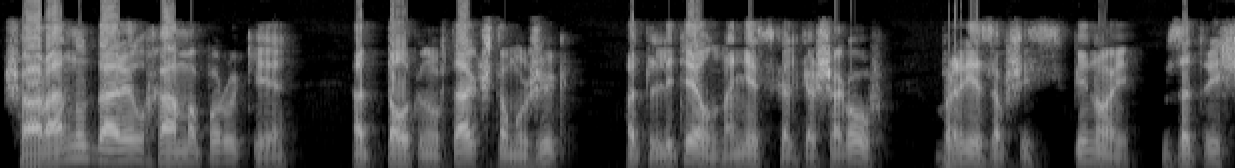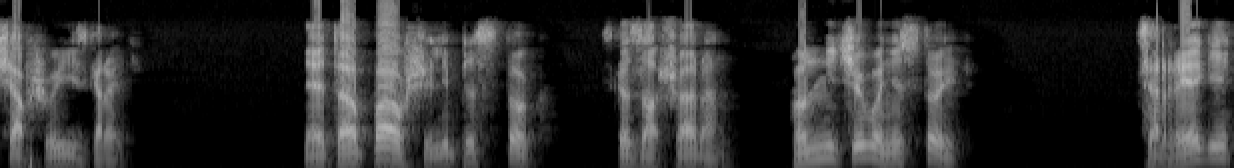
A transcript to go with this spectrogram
Шаран ударил хама по руке оттолкнув так, что мужик отлетел на несколько шагов, врезавшись спиной затрещавшую изгородь. — Это опавший лепесток, — сказал Шаран. — Он ничего не стоит. Цереги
